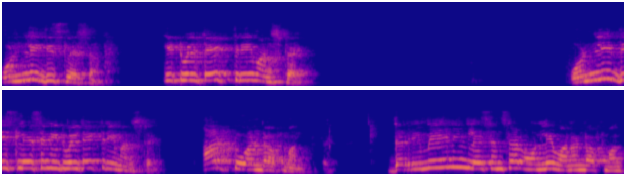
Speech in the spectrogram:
Only this lesson. It will take three months time only this lesson it will take three months time or two and a half month time. The remaining lessons are only one and a half month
